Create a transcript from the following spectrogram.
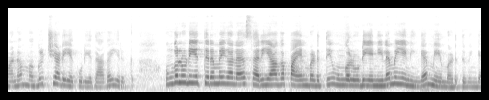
மனம் மகிழ்ச்சி அடையக்கூடியதாக இருக்குது உங்களுடைய திறமைகளை சரியாக பயன்படுத்தி உங்களுடைய நிலைமையை நீங்கள் மேம்படுத்துவீங்க.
